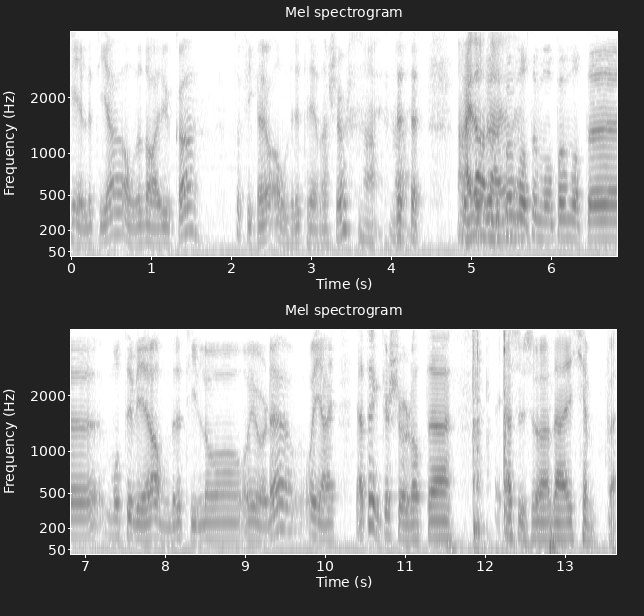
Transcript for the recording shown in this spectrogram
hele tida, alle dager i uka. Så fikk jeg jo aldri trene sjøl. Nei, Men du på en måte må på en måte motivere andre til å, å gjøre det. Og jeg, jeg tenker sjøl at eh, jeg syns jo det er kjempe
